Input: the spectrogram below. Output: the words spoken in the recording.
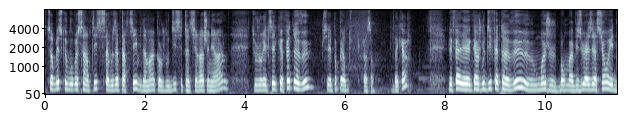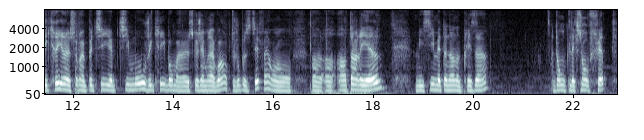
Observez ce que vous ressentez. Si ça vous appartient, évidemment, comme je vous dis, c'est un tirage général. Toujours est-il que faites un vœu, c'est pas perdu de toute façon. D'accord? Le fait, euh, quand je vous dis faites un vœu, moi, je, bon, ma visualisation est d'écrire sur un petit, un petit mot, j'écris bon, ben, ce que j'aimerais avoir, toujours positif, hein, en, temps réel, mais ici, maintenant, dans le présent. Donc, l'action faite.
